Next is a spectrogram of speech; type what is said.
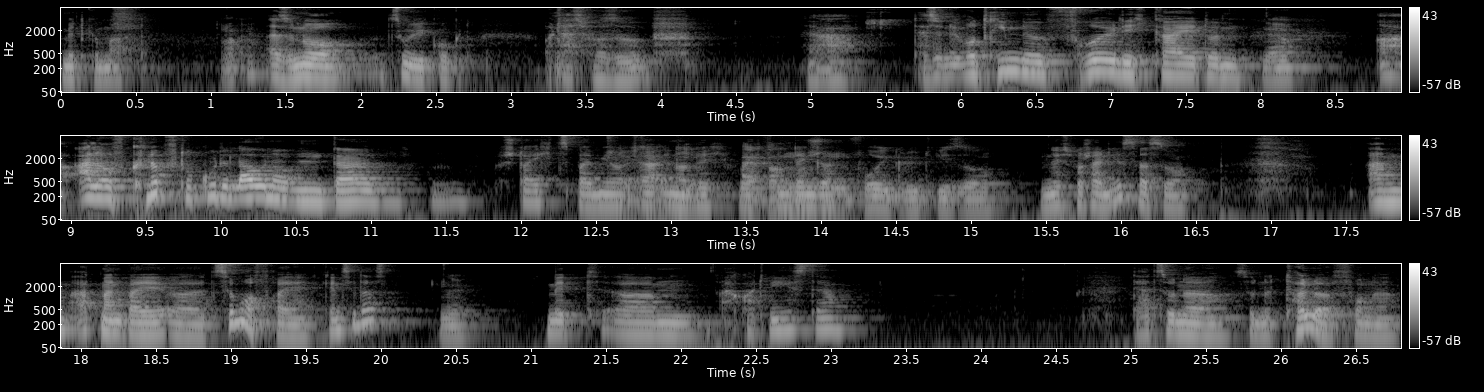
mitgemacht. Okay. Also nur zugeguckt. Und das war so, pff, ja, das ist eine übertriebene Fröhlichkeit und ja. Ah, alle auf Knopfdruck gute Laune und da steigt es bei mir eher innerlich. Einfach nur denke, schon vorgeglüht, wieso? Nicht, wahrscheinlich ist das so. Ähm, hat man bei äh, Zimmerfrei, kennst du das? Nee. Mit, ähm, ach Gott, wie hieß der? Der hat so eine, so eine Tolle vorne.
